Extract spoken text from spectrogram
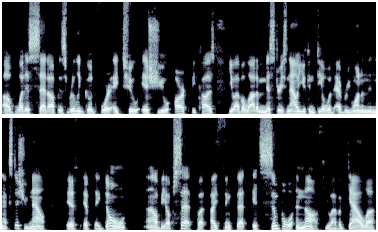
of what is set up is really good for a two issue arc because you have a lot of mysteries. Now you can deal with every one in the next issue. Now, if if they don't, I'll be upset. But I think that it's simple enough. You have a gala.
